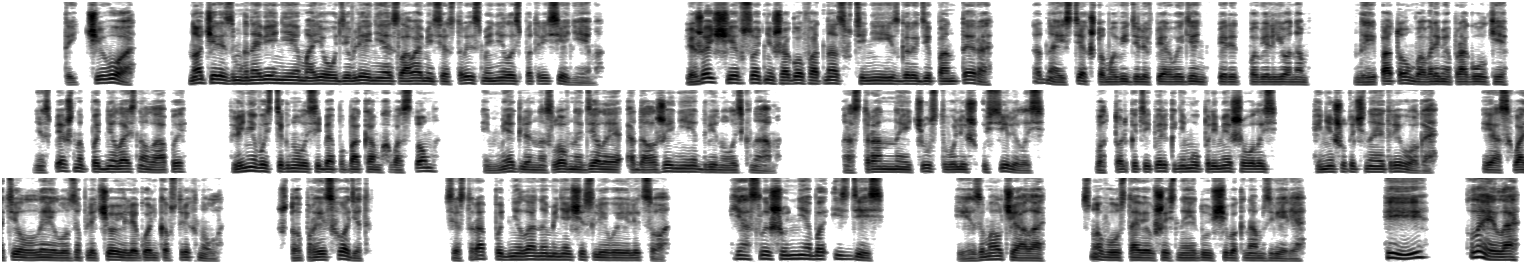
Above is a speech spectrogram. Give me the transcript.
«Ты чего?» Но через мгновение мое удивление словами сестры сменилось потрясением. Лежащая в сотне шагов от нас в тени изгороди пантера, одна из тех, что мы видели в первый день перед павильоном, да и потом во время прогулки, неспешно поднялась на лапы, лениво стегнула себя по бокам хвостом и медленно, словно делая одолжение, двинулась к нам. А странное чувство лишь усилилось. Вот только теперь к нему примешивалась и нешуточная тревога. Я схватил Лейлу за плечо и легонько встряхнул. «Что происходит?» Сестра подняла на меня счастливое лицо. «Я слышу небо и здесь». И замолчала, снова уставившись на идущего к нам зверя. «И? Лейла?»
